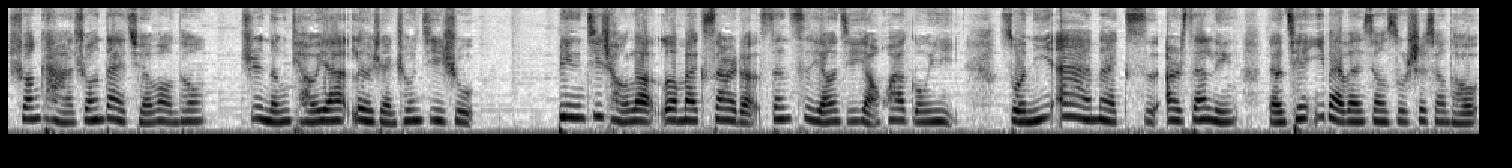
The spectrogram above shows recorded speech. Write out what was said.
双卡双待全网通，智能调压乐闪充技术，并继承了乐 Max 2的三次阳极氧化工艺。索尼 IMX 二三零两千一百万像素摄像头，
